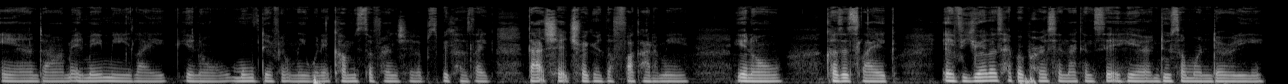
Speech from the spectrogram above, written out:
and um, it made me like you know move differently when it comes to friendships because like that shit triggered the fuck out of me you know because it's like if you're the type of person that can sit here and do someone dirty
